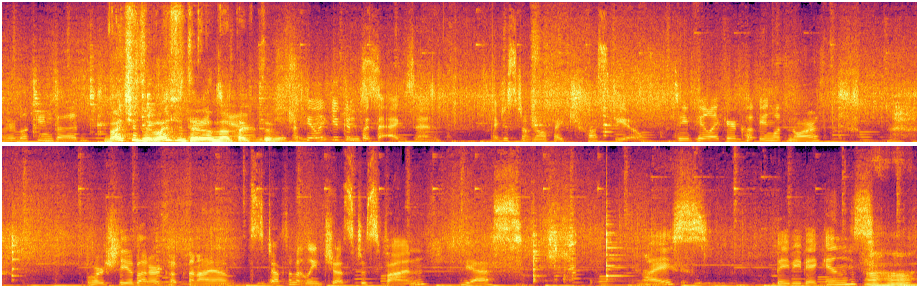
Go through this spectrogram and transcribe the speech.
we're looking good. Бачите, бачите, вона так. I feel like you can put the eggs in. I just don't know if I trust you. Do you feel like you're cooking with North? Or is she a better cook than I am? It's definitely just as fun. Yes. Nice. Baby bacons. Ага.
